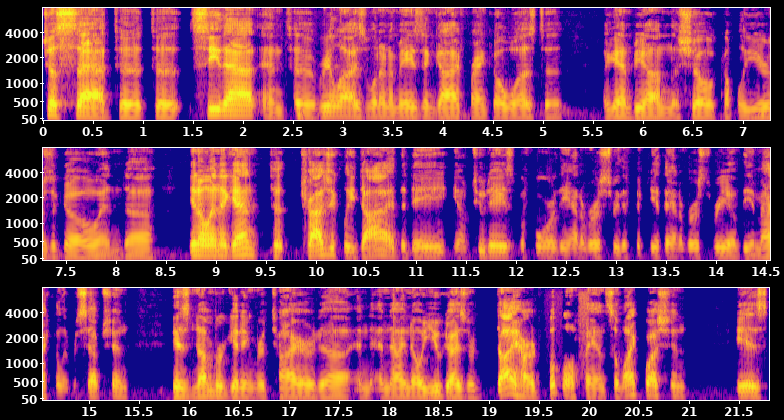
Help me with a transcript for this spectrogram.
Just sad to to see that and to realize what an amazing guy Franco was to again be on the show a couple of years ago and uh, you know and again to tragically die the day you know two days before the anniversary the 50th anniversary of the Immaculate Reception his number getting retired uh, and and I know you guys are diehard football fans so my question is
